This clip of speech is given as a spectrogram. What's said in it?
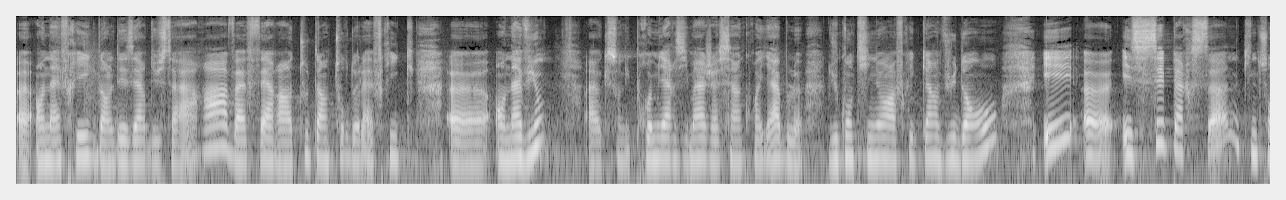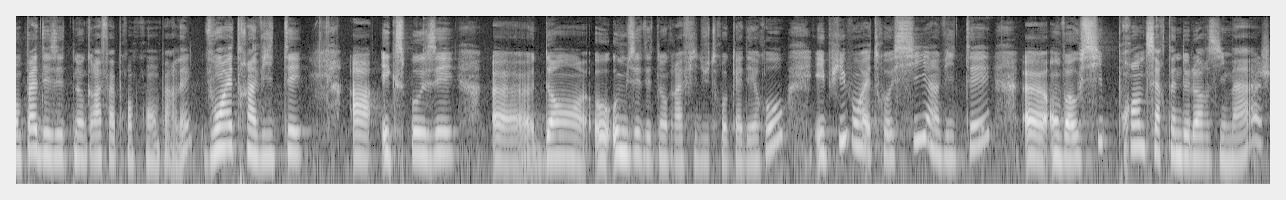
euh, en Afrique, dans le désert du Sahara, va faire tout un tour de l'Afrique en avion, qui sont les premières images assez incroyables du continent africain vu d'en haut. Et, ces personnes, qui ne sont pas des ethnographes à proprement parler, vont être invitées à exposer au, au musée d'ethnographie du Trocadéro. Et puis, vont être aussi invités, euh, on va aussi prendre certaines de leurs images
